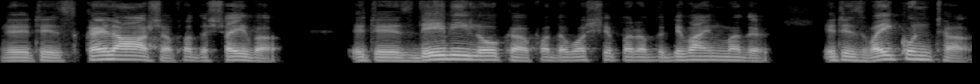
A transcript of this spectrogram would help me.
It is Kailasha for the Shaiva. It is Devi Loka for the worshipper of the Divine Mother. It is Vaikuntha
